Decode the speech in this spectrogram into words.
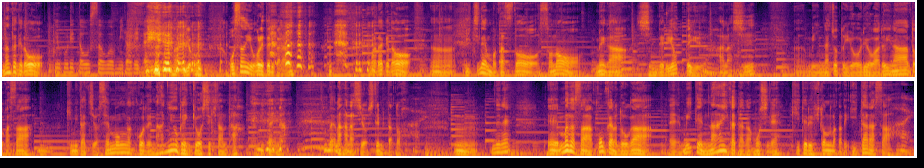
なんだけど汚れたおっさんは見られない。まあ、おっさん汚れてるからね。まあだけど、うん、1年も経つとその目が死んでるよっていう話、みんなちょっと容量悪いなとかさ、うん、君たちは専門学校で何を勉強してきたんだ？みたいなそんなような話をしてみたと。はい、うん、でね、えー、まださ今回の動画、えー、見てない方がもしね聞いてる人の中でいたらさ、はい、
